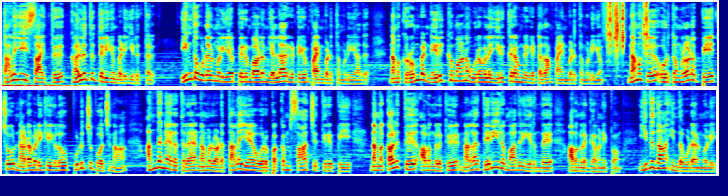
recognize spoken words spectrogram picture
தலையை சாய்த்து கழுத்து தெரியும்படி இருத்தல். இந்த உடல் மொழியை பெரும்பாலும் எல்லார்கிட்டையும் பயன்படுத்த முடியாது. நமக்கு ரொம்ப நெருக்கமான உறவில் இருக்கிறவங்க கிட்ட தான் பயன்படுத்த முடியும். நமக்கு ஒருத்தவங்களோட பேச்சோ நடவடிக்கைகளோ பிடிச்சி போச்சுன்னா அந்த நேரத்தில் நம்மளோட தலையை ஒரு பக்கம் சாய்ச்சி திருப்பி நம்ம கழுத்து அவங்களுக்கு நல்லா தெரிகிற மாதிரி இருந்து அவங்கள கவனிப்போம். இதுதான் இந்த உடல் மொழி.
